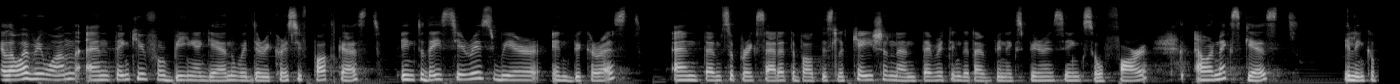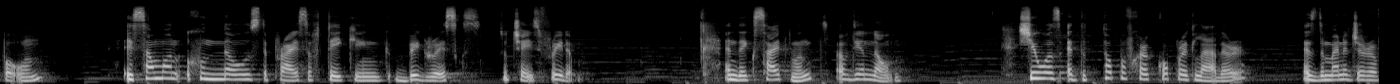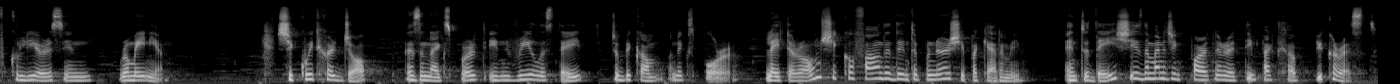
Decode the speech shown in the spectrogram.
Hello, everyone, and thank you for being again with the Recursive podcast. In today's series, we're in Bucharest, and I'm super excited about this location and everything that I've been experiencing so far. Our next guest, Ilinca Paun, is someone who knows the price of taking big risks to chase freedom and the excitement of the unknown. She was at the top of her corporate ladder as the manager of Colliers in Romania. She quit her job as an expert in real estate to become an explorer. Later on, she co founded the Entrepreneurship Academy, and today she is the managing partner at Impact Hub Bucharest,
